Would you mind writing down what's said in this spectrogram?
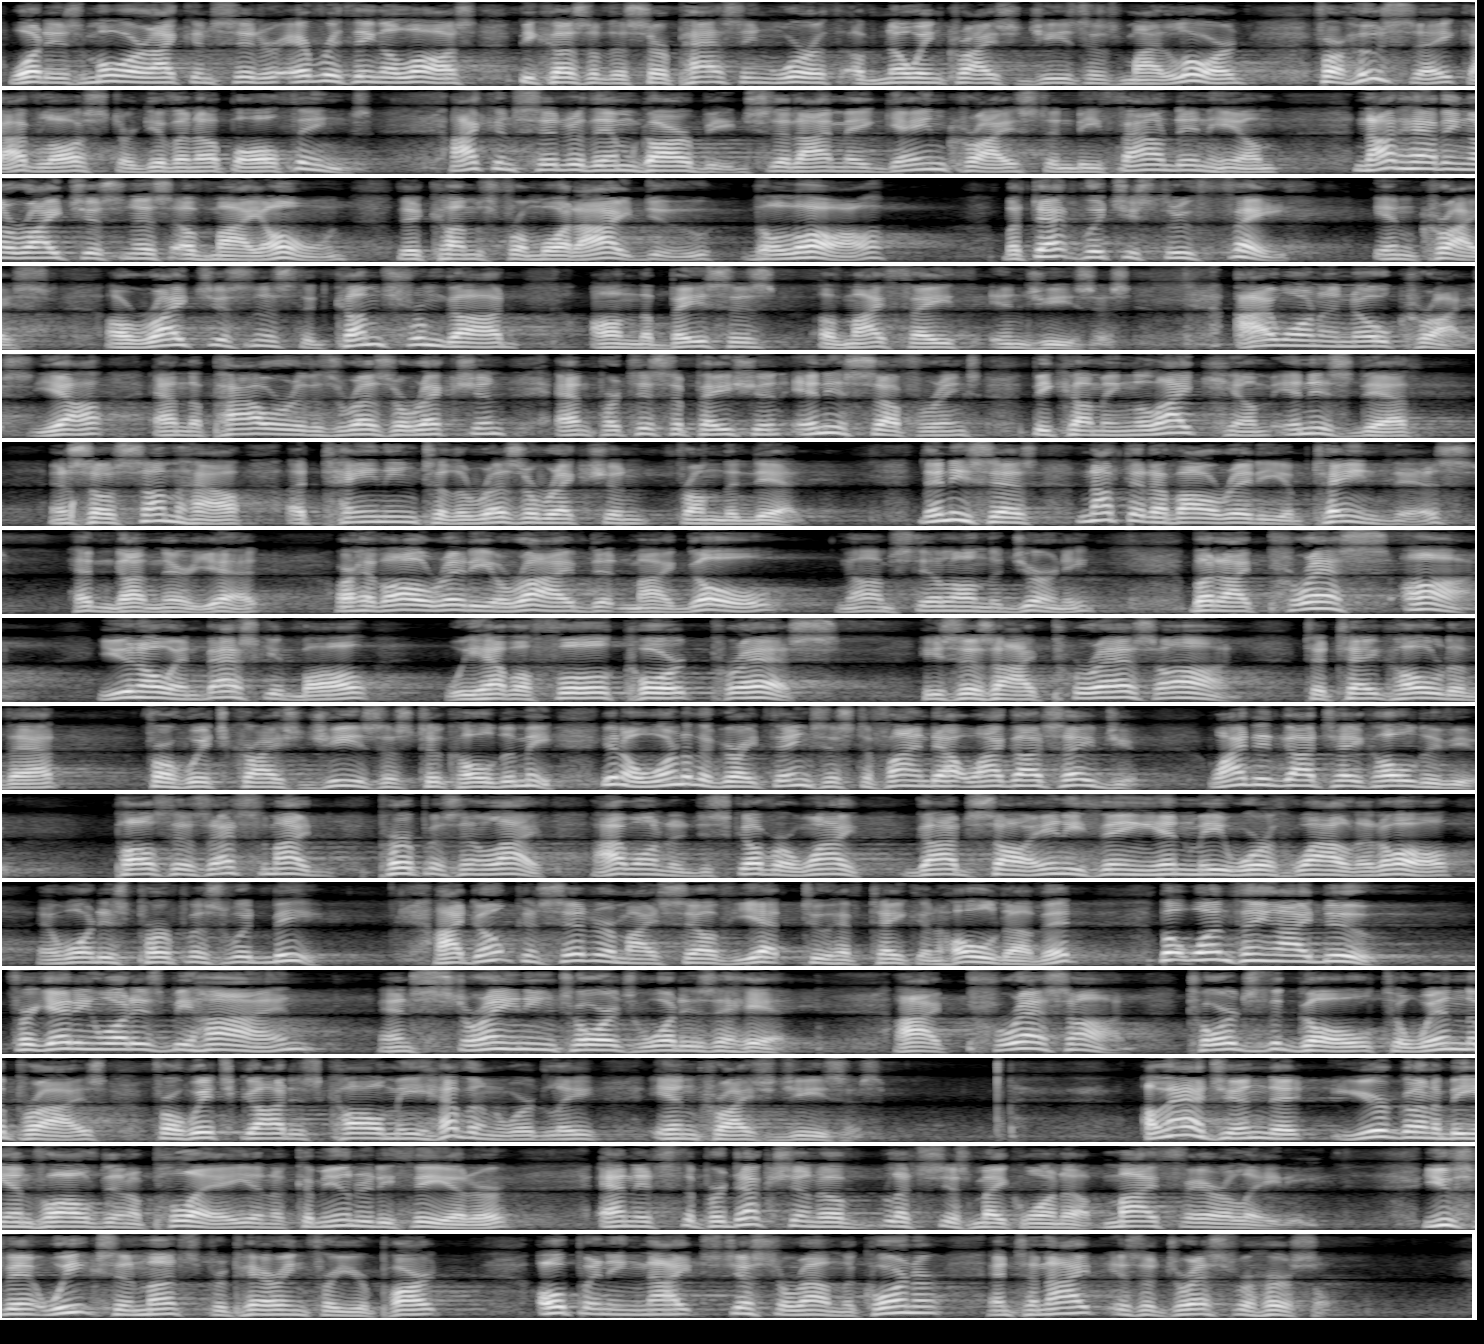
What is more, I consider everything a loss because of the surpassing worth of knowing Christ Jesus my Lord, for whose sake I've lost or given up all things. I consider them garbage that I may gain Christ and be found in him, not having a righteousness of my own that comes from what I do, the law, but that which is through faith in Christ, a righteousness that comes from God on the basis of my faith in Jesus. I want to know Christ, yeah, and the power of his resurrection and participation in his sufferings, becoming like him in his death, and so somehow attaining to the resurrection from the dead. Then he says, Not that I've already obtained this, hadn't gotten there yet, or have already arrived at my goal. No, I'm still on the journey, but I press on. You know, in basketball, we have a full court press. He says, I press on to take hold of that for which Christ Jesus took hold of me. You know, one of the great things is to find out why God saved you. Why did God take hold of you? Paul says, That's my purpose in life. I want to discover why God saw anything in me worthwhile at all and what his purpose would be. I don't consider myself yet to have taken hold of it, but one thing I do, forgetting what is behind and straining towards what is ahead. I press on towards the goal to win the prize for which God has called me heavenwardly in Christ Jesus. Imagine that you're going to be involved in a play in a community theater, and it's the production of, let's just make one up, My Fair Lady. You've spent weeks and months preparing for your part. Opening night's just around the corner, and tonight is a dress rehearsal.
